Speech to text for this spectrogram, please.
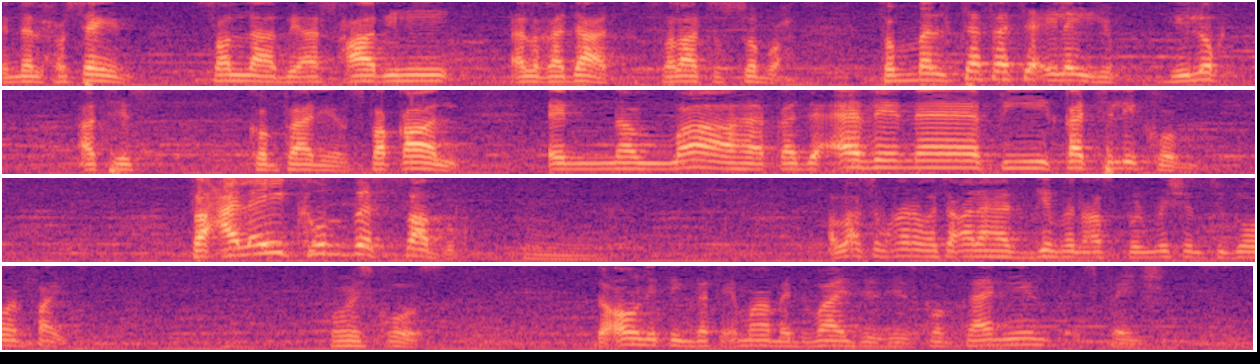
إن الحسين صلى بأصحابه الغداة صلاة الصبح ثم التفت إليهم he looked at his companions فقال إن الله قد أذن في قتلكم فعليكم بالصبر subhanahu wa ta'ala has given us permission to go and fight for his cause. The only thing that Imam advises his companions is patience.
